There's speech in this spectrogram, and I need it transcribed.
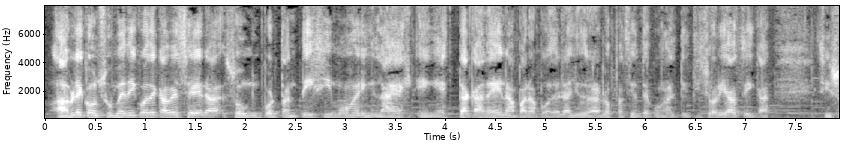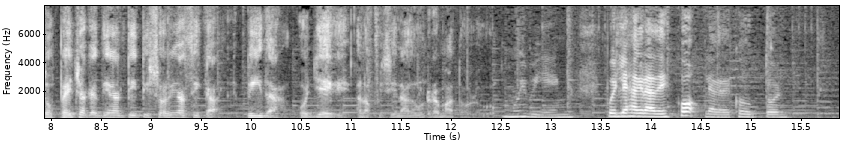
hable con su médico de cabecera, son importantísimos en, la, en esta cadena para poder ayudar a los pacientes con artritis psoriásica. Si sospecha que tiene artritis psoriásica, pida o llegue a la oficina de un reumatólogo. Muy bien, pues les agradezco, le agradezco doctor,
